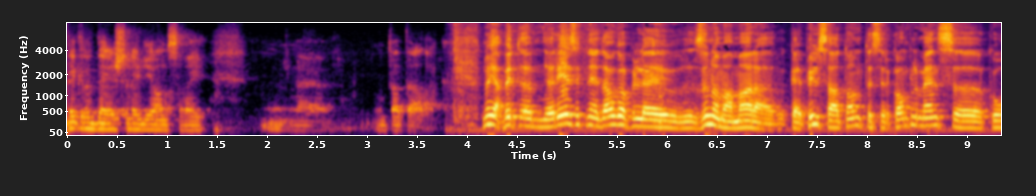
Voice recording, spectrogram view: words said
degradējuši reģions vai eh, tā tālāk. Nu jā, bet Rieziknē Daugopiļai zināmā mērā, ka pilsētom tas ir kompliments, ko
